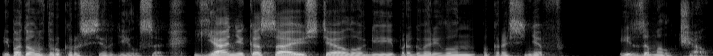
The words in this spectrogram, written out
и потом вдруг рассердился. «Я не касаюсь теологии», — проговорил он, покраснев, и замолчал.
